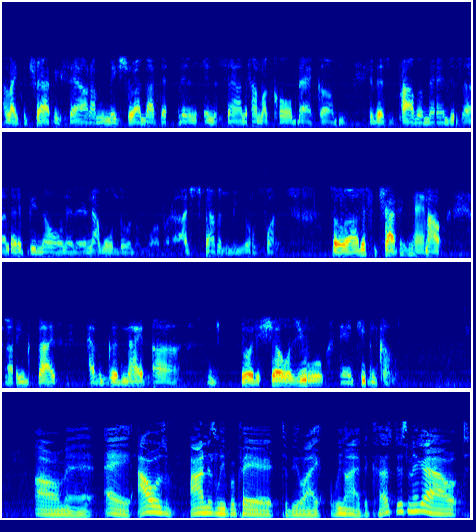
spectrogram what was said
I like the traffic sound. I'm gonna make sure I got that in, in the sound the time I call back. Um, if there's a problem, man, just uh, let it be known, and, and I won't do it no more. But uh, I just found it to be real funny. So uh, this is traffic, man. I'm out. Uh, you guys have a good night. Uh, enjoy the show as usual, and keep them coming. Oh man, hey, I was honestly prepared to be like, we gonna have to cuss this nigga out,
